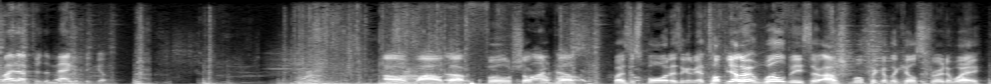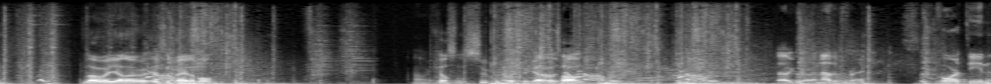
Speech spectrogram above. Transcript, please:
Right after the Mega pickup. Oh, wow, that full shotgun blast. health. Where's the spawn? Is it going to be a top yellow? It will be, so Ash will pick up the kill straight away. Lower yellow is available. Oh, Kilson's super quick to get Oh, the top. there we go, another frag. 14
